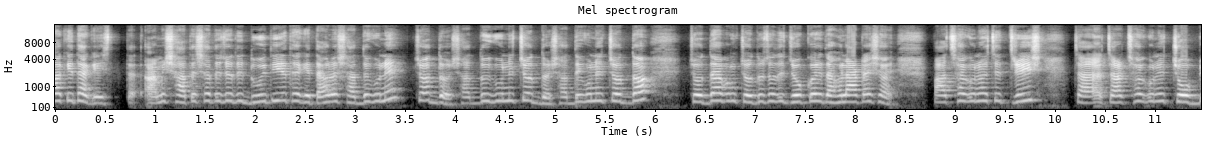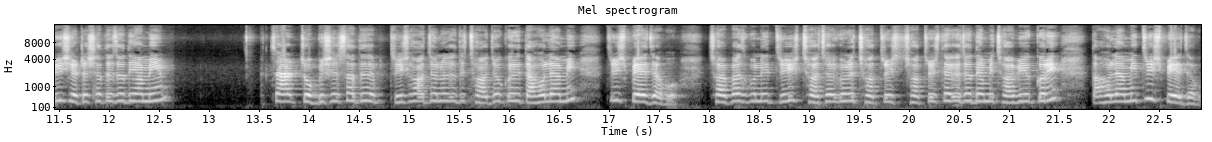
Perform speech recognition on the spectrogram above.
বাকি থাকে। আমি সাথে সাথে যদি দুই দিয়ে থাকি, তাহলে সাত গুণে চোদ্দ, সাত দুই গুণে চোদ্দ, সাত দুই গুণে চোদ্দ চোদ্দ এবং চোদ্দ যদি যোগ করি, তাহলে আঠাশ হয়। পাঁচ ছয় গুণে হচ্ছে ত্রিশ চার চার ছয় গুণে চব্বিশ, এটার সাথে যদি আমি চার, চব্বিশের সাথে ত্রিশ হওয়ার জন্য যদি ছয় যোগ করি, তাহলে আমি ত্রিশ পেয়ে যাব। ছয় পাঁচ গুণে ত্রিশ, ছয় ছয় গুণে ছত্রিশ ছত্রিশ থেকে যদি আমি ছয় বিয়োগ করি, তাহলে আমি ত্রিশ পেয়ে যাব।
